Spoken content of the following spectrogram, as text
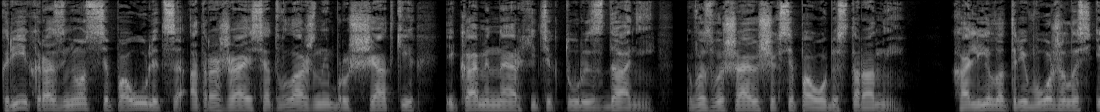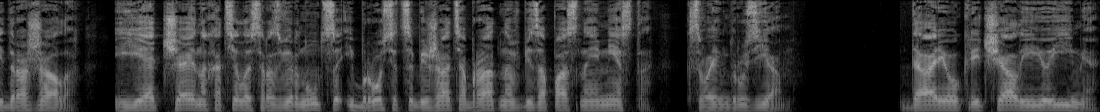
Крик разнесся по улице, отражаясь от влажной брусчатки и каменной архитектуры зданий, возвышающихся по обе стороны. Халила тревожилась и дрожала, и ей отчаянно хотелось развернуться и броситься бежать обратно в безопасное место, к своим друзьям. Дарио кричал ее имя.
